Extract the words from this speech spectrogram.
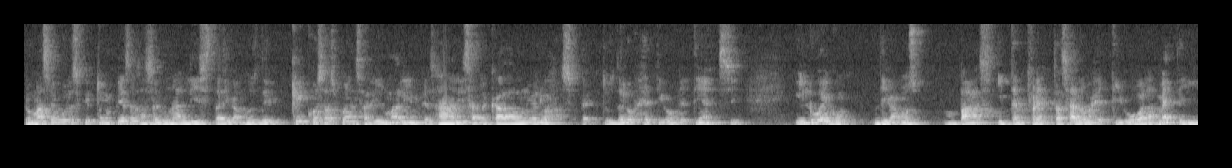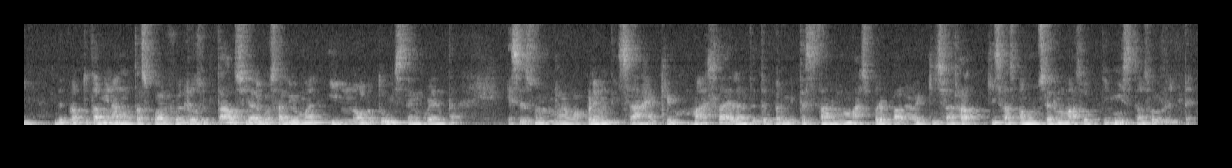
lo más seguro es que tú empiezas a hacer una lista, digamos, de qué cosas pueden salir mal y empiezas a analizar cada uno de los aspectos del objetivo que tienes. Y luego, digamos, vas y te enfrentas al objetivo o a la meta y de pronto también anotas cuál fue el resultado. Si algo salió mal y no lo tuviste en cuenta, ese es un nuevo aprendizaje que más adelante te permite estar más preparado y quizás, quizás aún ser más optimista sobre el tema.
